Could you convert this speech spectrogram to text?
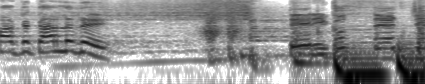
ਪੱਗ ਕੱਲ ਦੇ ਤੇਰੀ ਗੁੱਤੇ ਚ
